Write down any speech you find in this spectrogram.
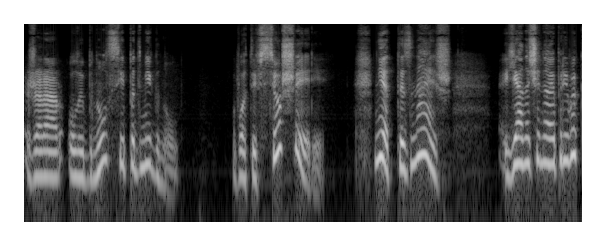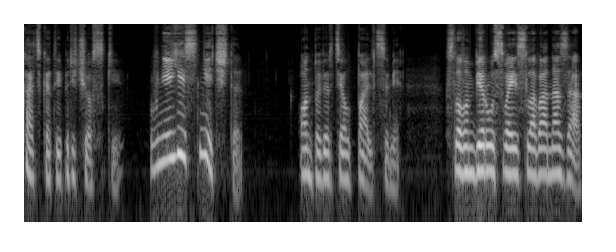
Жерар улыбнулся и подмигнул. «Вот и все, Шерри. Нет, ты знаешь, я начинаю привыкать к этой прическе. В ней есть нечто». Он повертел пальцами. Словом, беру свои слова назад.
